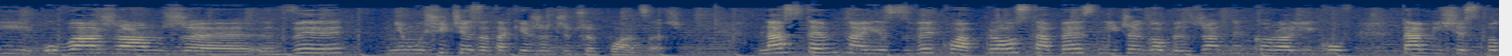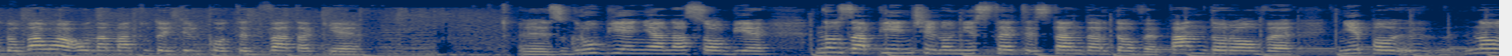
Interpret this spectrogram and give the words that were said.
i uważam, że wy nie musicie za takie rzeczy przepłacać. Następna jest zwykła, prosta, bez niczego, bez żadnych koralików. Ta mi się spodobała, ona ma tutaj tylko te dwa takie y, zgrubienia na sobie. No zapięcie, no niestety standardowe, pandorowe, nie po, no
